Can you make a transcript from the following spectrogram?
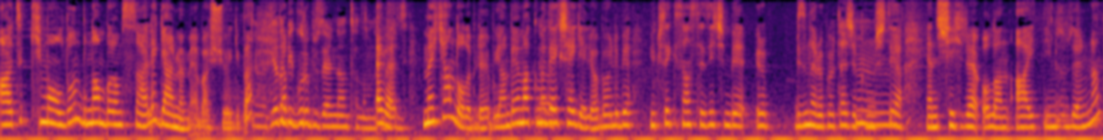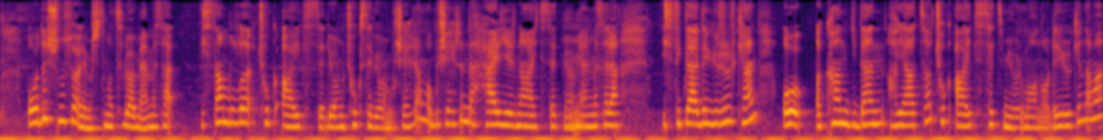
artık kim olduğun bundan bağımsız hale gelmemeye başlıyor gibi. Evet, ya da bir grup üzerinden tanımlıyorsun. Evet. Mekan da olabilir bu. Yani benim aklıma evet. direkt şey geliyor. Böyle bir yüksek lisans tezi için bir bizimle röportaj yapılmıştı hmm. ya. Yani şehre olan aitliğimiz evet. üzerinden. Orada şunu söylemiştim hatırlıyorum. Yani mesela İstanbul'a çok ait hissediyorum. Çok seviyorum bu şehri ama bu şehrin de her yerine ait hissetmiyorum. Yani mesela İstiklal'de yürürken o akan giden hayata çok ait hissetmiyorum o an orada yürürken ama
